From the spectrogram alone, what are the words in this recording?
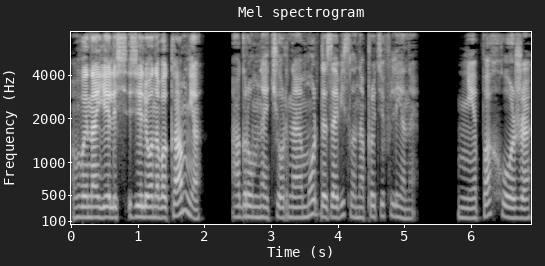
«Вы наелись зеленого камня?» Огромная черная морда зависла напротив Лены. «Не похоже».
